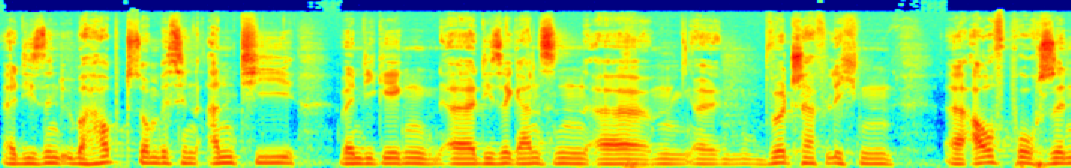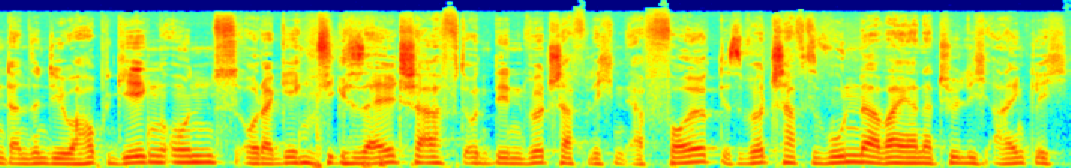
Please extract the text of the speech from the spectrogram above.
äh, die sind überhaupt so ein bisschen anti, wenn die gegen äh, diese ganzen ähm, äh, wirtschaftlichen äh, Aufbruch sind, dann sind die überhaupt gegen uns oder gegen die Gesellschaft und den wirtschaftlichen Erfolg. Das Wirtschaftswunder war ja natürlich eigentlich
